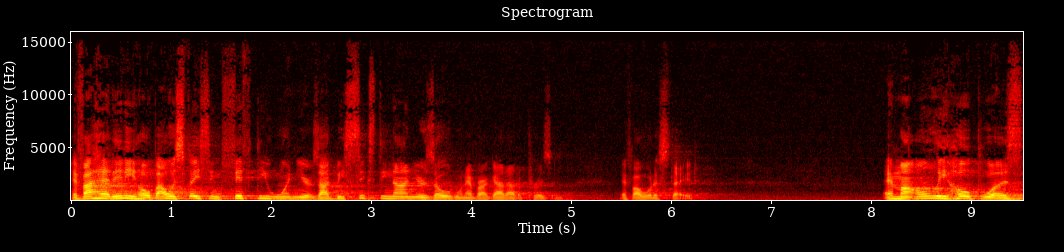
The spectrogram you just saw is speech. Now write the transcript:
If I had any hope, I was facing 51 years. I'd be 69 years old whenever I got out of prison if I would have stayed. And my only hope was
